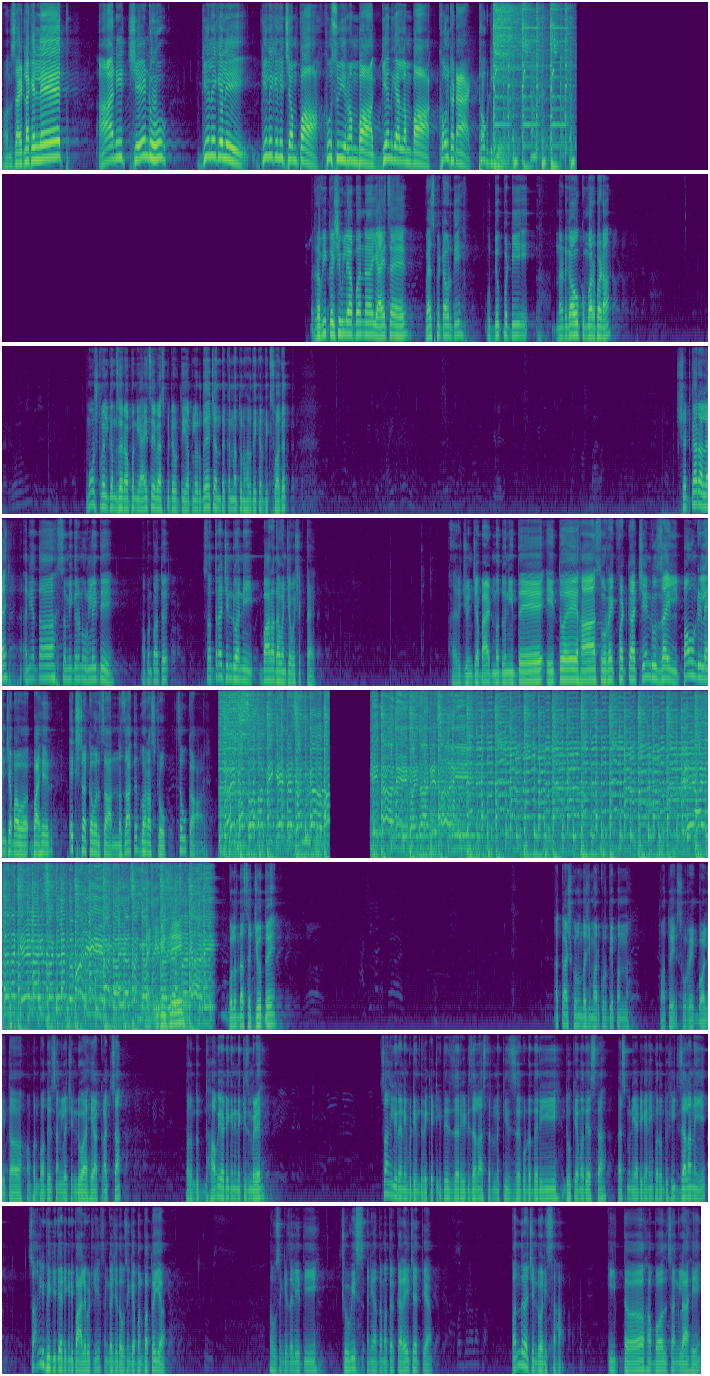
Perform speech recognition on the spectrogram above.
ऑन साईडला खेळलेत. आणि चेंडू गेले गेले गेले गेली चंपा खुसवी रंबा गेंद गया लंबा खोल खटाक ठोक डिगे. रवी कशिवले आपण यायचं आहे व्यासपीठावरती. उद्योगपती Nadgaon Kumbharpada. Most welcome sir आपण यायचं आहे व्यासपीठावरती आपलं हृदयाच्या अंतकरणातून हार्दिक हार्दिक स्वागत. षटकार आलाय आणि आता समीकरण उरलंय ते आपण पाहतोय. सतरा चेंडू आणि बारा धावांची आवश्यकता आहे. अर्जुनच्या बॅटमधून इथे येतोय हा सुरेख फटका चेंडू जाईल बाउंड्री लाईनच्या बाहेर. एक्स्ट्रा कव्हरचा नजाकत भरा स्ट्रोक चौकार. गोलंदाज सज्ज होतोय. आकाश गोलंदाजी मार्कवरती आपण पाहतोय. सुरेख बॉल इथं आपण पाहतोय. चांगला चेंडू आहे आकाशचा. परंतु धाव या ठिकाणी नक्कीच मिळेल. चांगली रनिंग बिटवीन द विकेट इथे जर हिट झाला असतं तर नक्कीच कुठंतरी धोक्यामध्ये असता बॅट्समन या ठिकाणी परंतु हिट झाला नाही आहे चांगली फेकी त्या ठिकाणी पाहायला भेटली. संघाची धावसंख्या आपण पाहतोय या. धावसंख्या झाली आहे ती चोवीस आणि आता मात्र करायच्या आहेत त्या. पंधरा चेंडू आणि सहा. इथं हा बॉल चांगला आहे.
